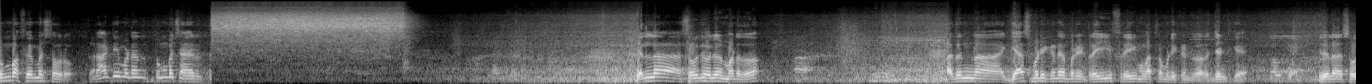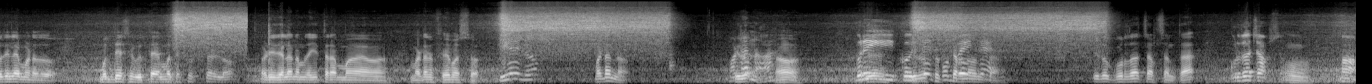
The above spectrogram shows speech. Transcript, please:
ತುಂಬಾ ಫೇಮಸ್ ಅವರು. ನಾಟಿ ಮಟನ್ ತುಂಬಾ ಚೆನ್ನಾಗಿರುತ್ತೆ. ಎಲ್ಲ ಸೌದಿ ಒಲೆಯಲ್ಲಿ ಮಾಡೋದು. ಅದನ್ನ ಗ್ಯಾಸ್ ಮಡಿಕೊಂಡೆ ಬರೀ ಡ್ರೈ ಫ್ರೈ ಮಾತ್ರ ಮಡಿಕೊಂಡಿರೋ ಅರ್ಜೆಂಟ್ಗೆ. ಇದೆಲ್ಲ ಸೌದೆಲೆ ಮಾಡೋದು. ಮುದ್ದೆ ಸಿಗುತ್ತೆ ಮತ್ತು ಸುತ್ತಳ್ಳು. ನೋಡಿ ಇದೆಲ್ಲ ನಮ್ದು ಈ ಥರ ಮಟನ್ ಫೇಮಸ್ಸು. ಮಟನ್ ಮಟನ್ನು? ಹಾಂ. ಬರೀ ಇದು ಸುತ್ತಳ್ಳು ಅಂತ. ಇದು? ಗುರ್ದಾ ಚಾಪ್ಸ್ ಅಂತ. ಗುರ್ದಾ ಚಾಪ್ಸ್? ಹ್ಞೂ ಹಾಂ.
